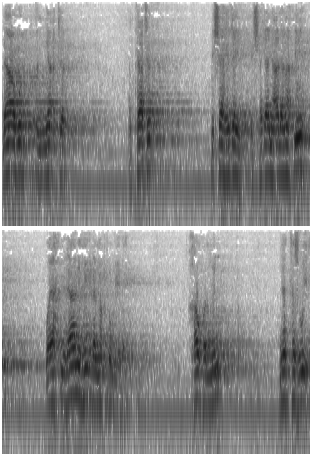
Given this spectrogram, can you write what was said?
لا بد أن يأتي الكاتب بشاهدين يشهدان على ما فيه ويحملانه إلى المكتوب إليه. خوفا من من التزوير.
